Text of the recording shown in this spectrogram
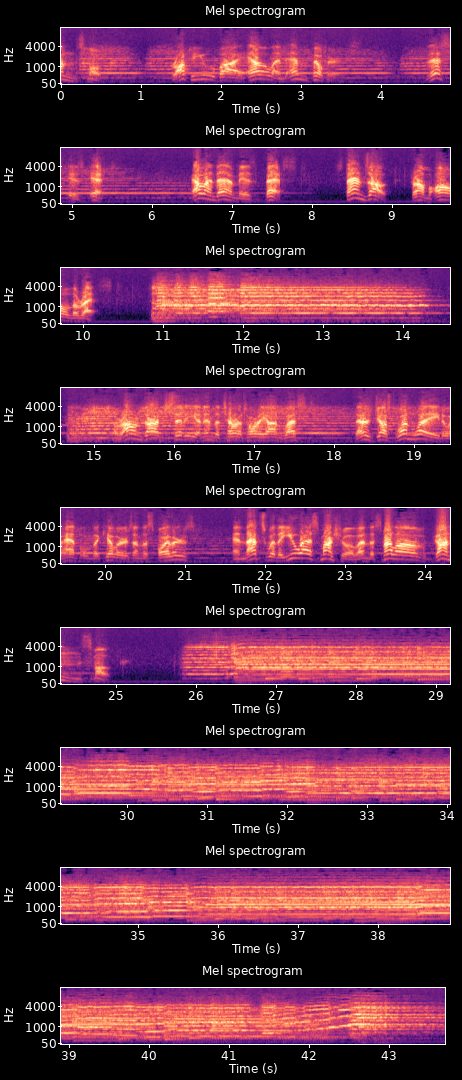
Gunsmoke. Brought to you by L&M Filters. This is it. L&M is best. Stands out from all the rest. Around Dodge City and in the territory on West, there's just one way to handle the killers and the spoilers, and that's with a U.S. Marshal and the smell of gun smoke.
